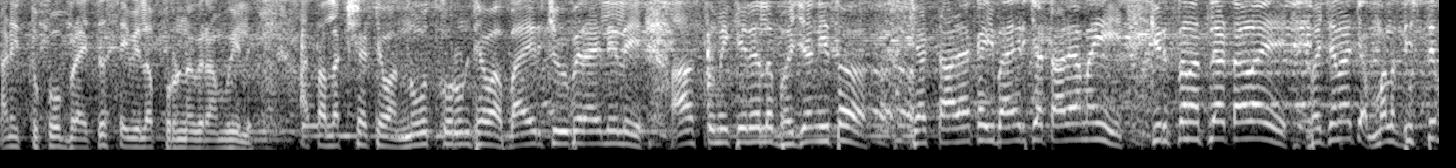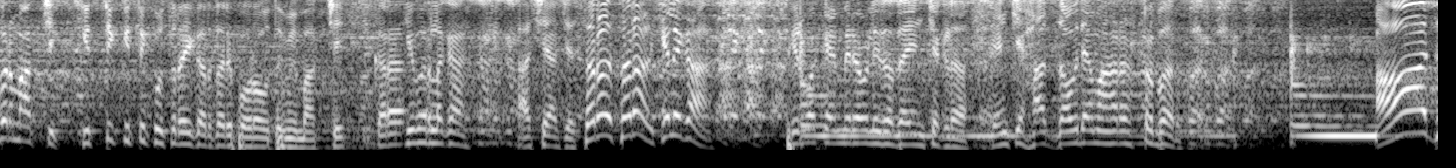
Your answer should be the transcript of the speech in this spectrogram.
आणि तुकोबरायचं सेवेला पूर्णविराम होईल. आता लक्षात ठेवा नोंद करून ठेवा बाहेरचे उभे राहिलेले. आज तुम्ही केलेलं भजन इथं. ह्या टाळ्या काही बाहेरच्या टाळ्या नाही कीर्तनातल्या टाळ्या आहे. भजनाच्या मला दिसते बरं मागची. किती किती कुचराई करता रे पोराव हो तुम्ही मागचे. करा की बरं का? असे असे. सरळ सरळ केले का? फिरवा कॅमेरावाले दादा यांच्याकडं. यांचे हात जाऊ द्या महाराष्ट्रभर. आज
